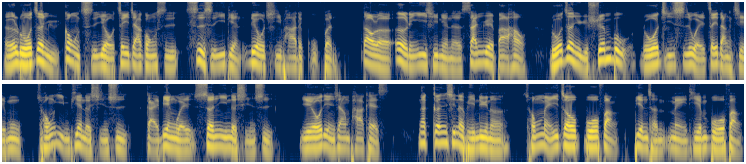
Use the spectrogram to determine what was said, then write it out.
而罗振宇共持有这家公司四十一点六七趴的股份。到了二零一七年的三月八号，罗振宇宣布《逻辑思维》这档节目从影片的形式改变为声音的形式，也有点像 Podcast。那更新的频率呢，从每一周播放变成每天播放。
